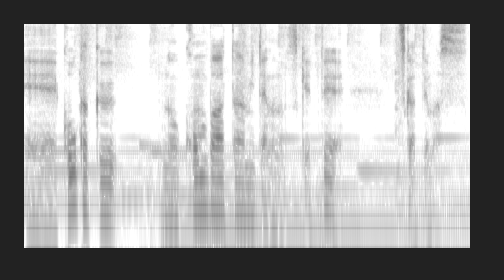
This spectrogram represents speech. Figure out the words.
えー、広角のコンバーターみたいなのをつけて使ってます。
